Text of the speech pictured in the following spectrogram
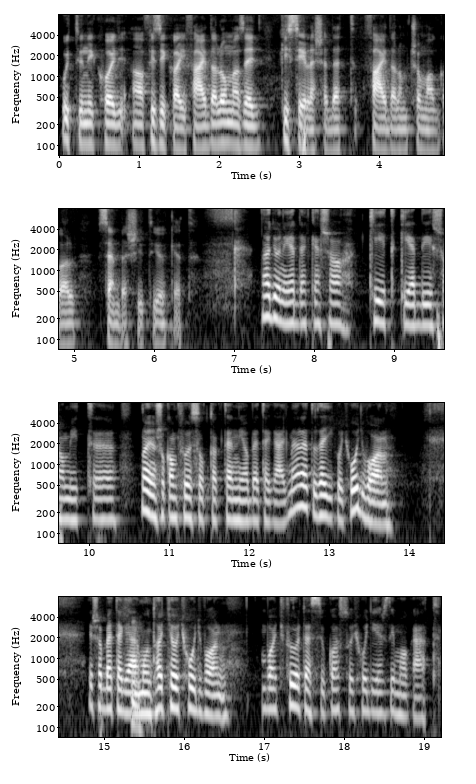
úgy tűnik, hogy a fizikai fájdalom az egy kiszélesedett fájdalomcsomaggal szembesíti őket. Nagyon érdekes a két kérdés, amit nagyon sokan föl szoktak tenni a betegágy mellett. Az egyik, hogy hogy van, és a beteg hm. elmondhatja, hogy hogy van. Vagy föltesszük azt, hogy hogy érzi magát.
